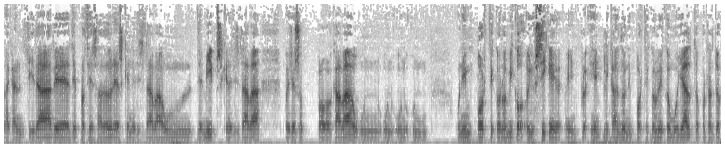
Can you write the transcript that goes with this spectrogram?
la cantidad de, de procesadores que necesitaba un, de MIPS que necesitaba, pues eso provocaba un, un- un- un- un importe económico, o sigue impl- implicando un importe económico muy alto. Por tanto,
